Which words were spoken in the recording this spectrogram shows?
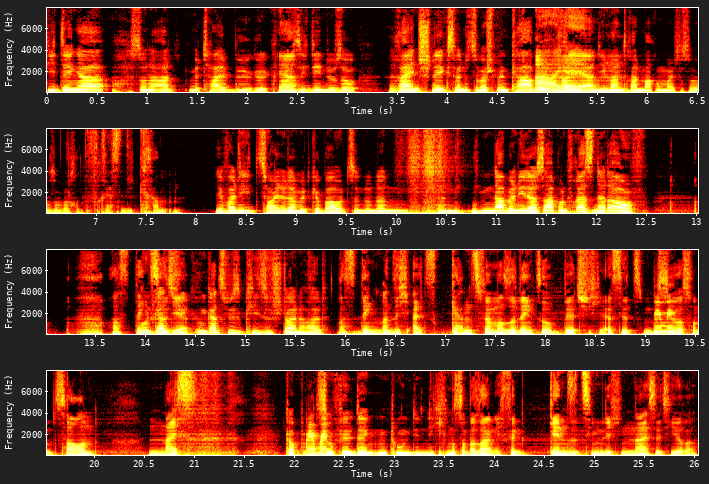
die Dinger, so eine Art Metallbügel quasi, den du so reinschlägst, wenn du zum Beispiel ein Kabel Ah, ja, ran, ja, an die mhm. Wand ranmachen möchtest oder sowas. Warum fressen die Krampen? Ja, weil die Zäune damit gebaut sind und dann, dann nabbeln die das ab und fressen das auf. Was Und denkst ganz, du dir? viel, und ganz viele Kieselsteine halt. Was denkt man sich als Gans, wenn man so denkt, so, Bitch, ich esse jetzt ein bisschen was vom Zaun. Nice. Ich glaub, so viel denken tun die Ich nicht. muss aber sagen, ich finde Gänse ziemlich nice Tiere.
